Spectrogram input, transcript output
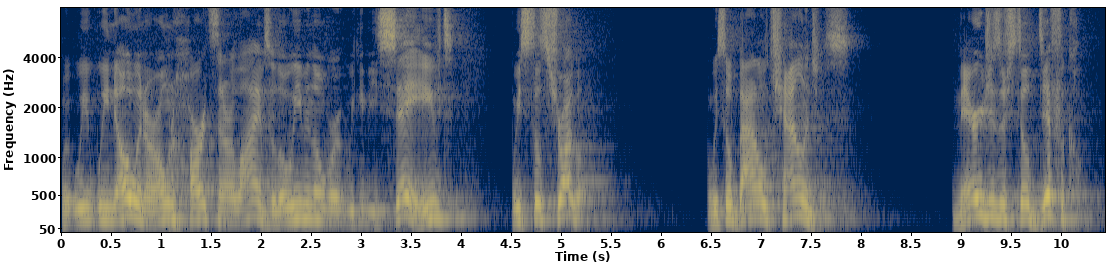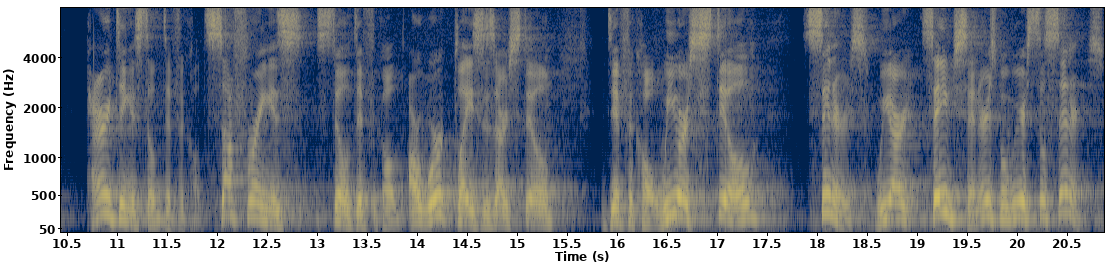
We, we know in our own hearts and our lives, although even though we can be saved, we still struggle. We still battle challenges. Marriages are still difficult. Parenting is still difficult. Suffering is still difficult. Our workplaces are still difficult. We are still sinners. We are saved sinners, but we are still sinners.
